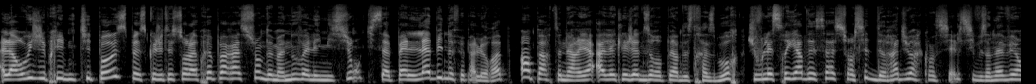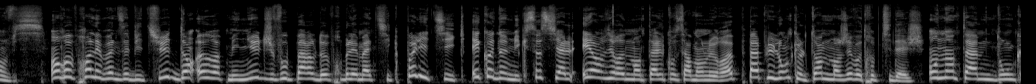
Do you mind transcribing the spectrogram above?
Alors oui, j'ai pris une petite pause parce que j'étais sur la préparation de ma nouvelle émission qui s'appelle L'habit ne fait pas l'Europe, en partenariat avec les jeunes européens de Strasbourg. Je vous laisse regarder ça sur le site de Radio Arc-en-Ciel si vous en avez envie. On reprend les bonnes habitudes. Dans Europe Minute, je vous parle de problématiques politiques, économiques, sociales et environnementales concernant l'Europe. Pas plus long que le temps de manger votre petit-déj. On entame donc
